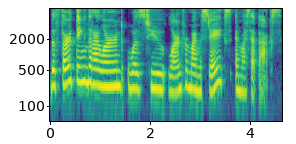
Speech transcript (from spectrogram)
The third thing that I learned was to learn from my mistakes and my setbacks.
